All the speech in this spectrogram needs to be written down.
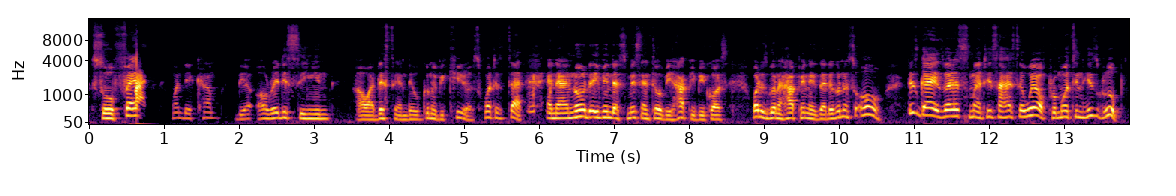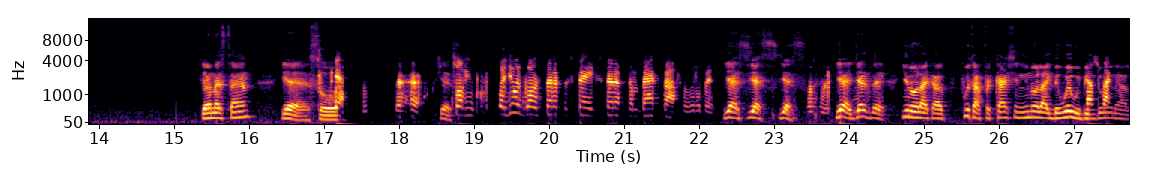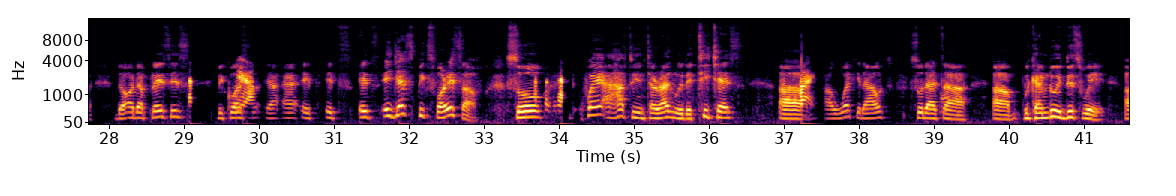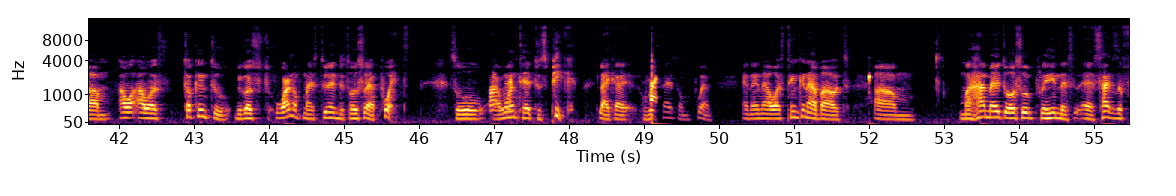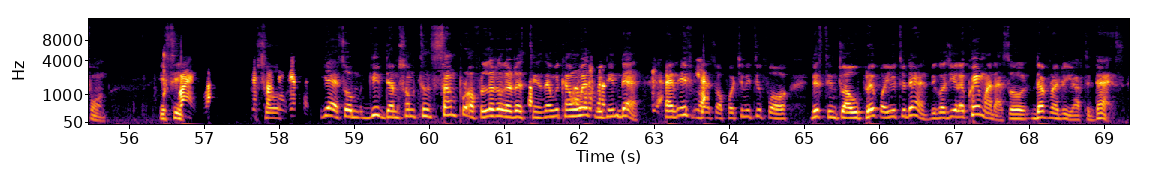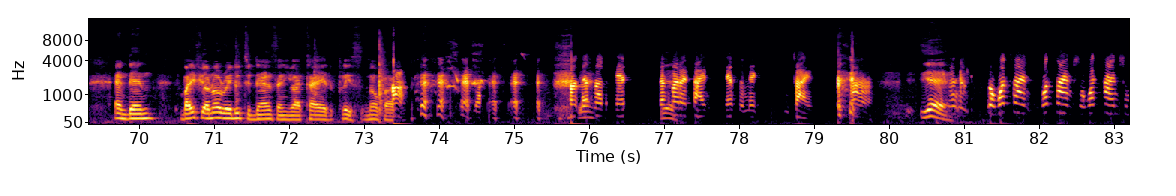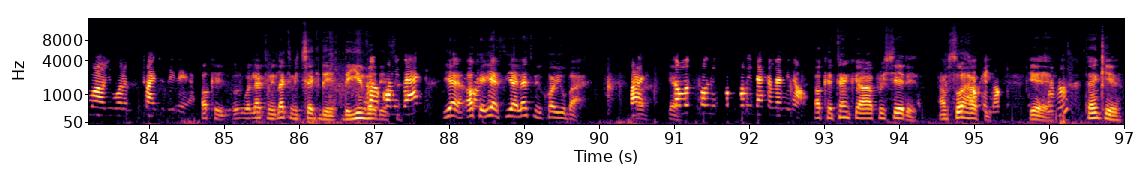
So, first, when they come, they're already singing our destiny and they're going to be curious. What is that? And I know that even the Smith Center will be happy because what is going to happen is that they're going to say, oh, this guy is very smart. He has a way of promoting his group. You understand? Yeah, so, Yeah. yes. So you, so you would go set up the stage, set up some backdrops a little bit. Yes, yes, yes. -hmm. Yeah, just the, you know, like I put Africation, you know, like the way we've been That's doing right. uh, the other places, because Yeah. uh, it, it's, it's, it just speaks for itself. So, where I have to interact with the teachers, uh, Right. I'll work it out so that uh, um, we can do it this way. Um, I, I was talking to, because one of my students is also a poet. So I want her to speak, like I recite some poem. And then I was thinking about um, Mohammed also playing the uh, saxophone. You see? Right. right. So- something different. Yeah, so give them something, sample of little, little things, and we can work within there. Yeah. And if Yeah. there's opportunity for this thing to, I will play for you to dance because you're a queen mother, so definitely you have to dance. And then, but if you're not ready to dance and you are tired, please, no problem. Ah. Uh, that's not a that's Yeah. not a tight. That's a make tight. Uh. yeah. So what time? So what time tomorrow you want to try to be there? Okay, well, let me, let me check the, the You email. gonna call me back? Yeah, okay, yes, yeah, let me call you back. All right. yeah. Someone call me, call me back and let me know. Okay, thank you, I appreciate it. I'm so happy. Okay, no. Yeah, Mhm. thank you.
